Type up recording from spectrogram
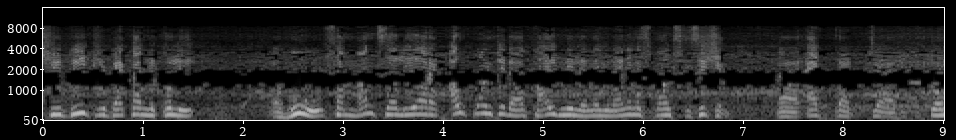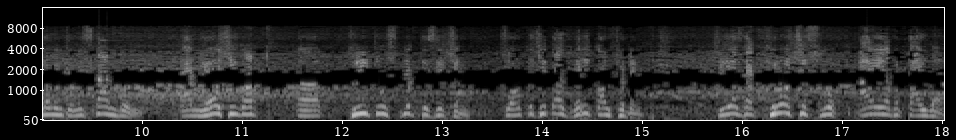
She beat Rebecca Nicoli, uh, who some months earlier had outpointed her 5 0 in a unanimous points decision uh, at that uh, tournament in Istanbul. And here she got a 3 2 split decision. So Ankushita is very confident. She has that ferocious look, eye of a tiger.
